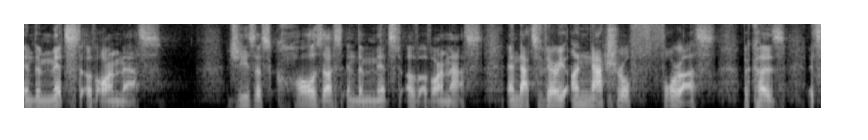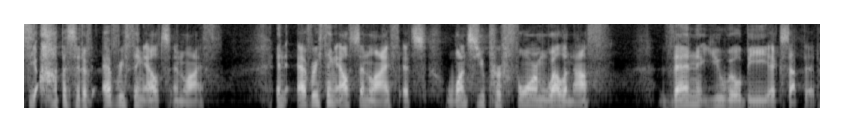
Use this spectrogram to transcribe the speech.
in the midst of our mess. Jesus calls us in the midst of, of our mess. And that's very unnatural for us because it's the opposite of everything else in life. In everything else in life, it's once you perform well enough, then you will be accepted.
